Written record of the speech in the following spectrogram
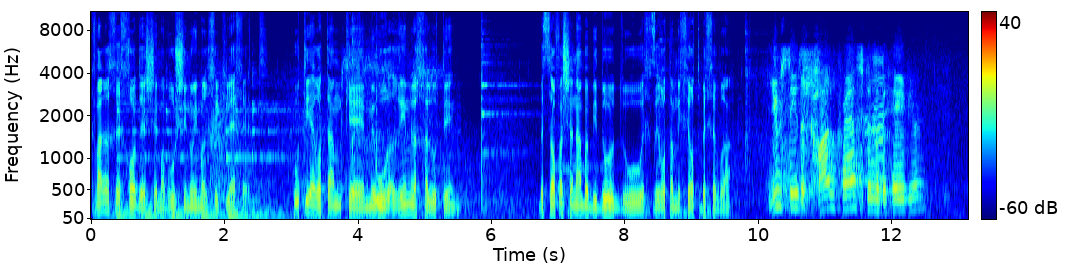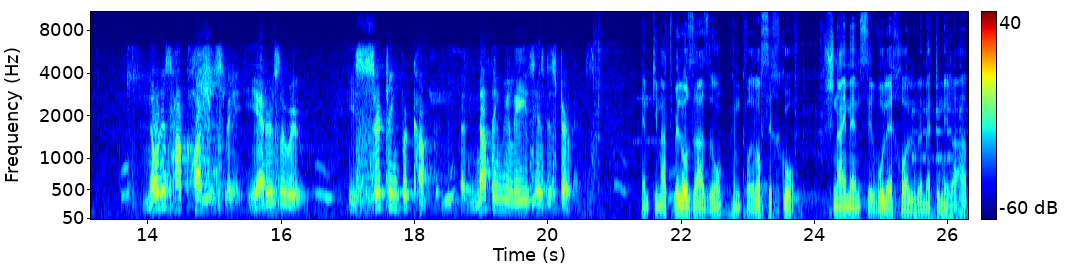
כבר אחרי חודש הם עברו שינוי מרחיק לכת. הוא תיאר אותם כמעורערים לחלוטין. בסוף השנה בבידוד הוא החזיר אותם לחיות בחברה. You see the contrast in the behavior? Notice how cautiously he enters the room. He's searching for comfort, but nothing relieves his disturbance. הם כמעט ולא זזו, הם כבר לא שיחקו. שניים מהם סירבו לאכול ומתו מרעב.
